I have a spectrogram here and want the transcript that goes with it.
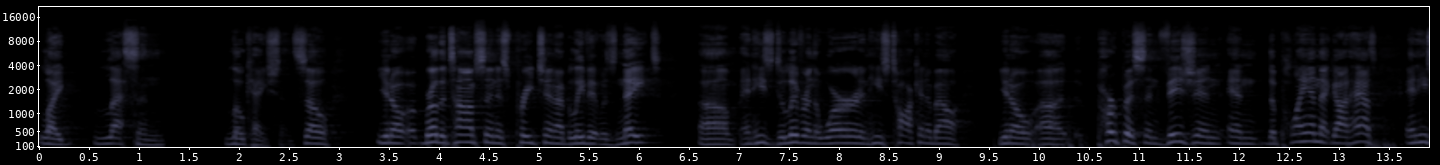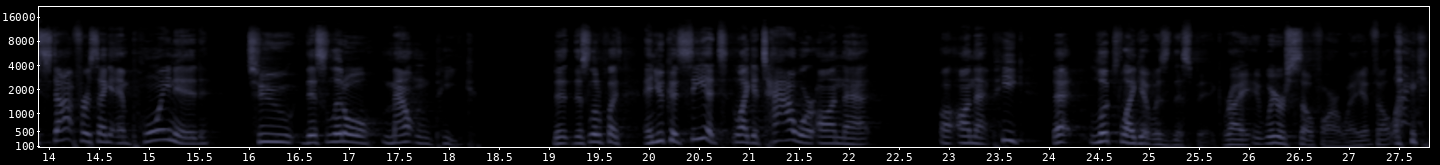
like lesson location. So, you know, Brother Thompson is preaching, I believe it was Nate, um, and he's delivering the word and he's talking about, you know, uh, purpose and vision and the plan that God has. And he stopped for a second and pointed to this little mountain peak, this little place. And you could see it like a tower on that, uh, on that peak that looked like it was this big, right? We were so far away, it felt like.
